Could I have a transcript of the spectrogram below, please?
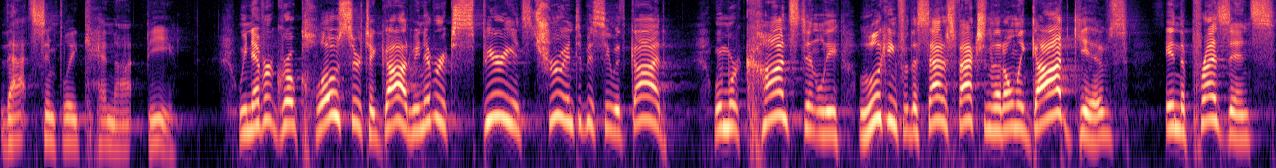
that simply cannot be. We never grow closer to God. We never experience true intimacy with God when we're constantly looking for the satisfaction that only God gives in the presence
